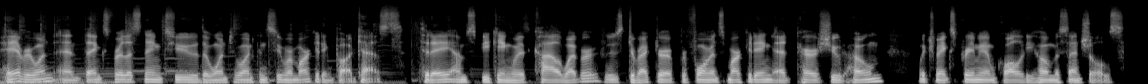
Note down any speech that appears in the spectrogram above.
Hey, everyone, and thanks for listening to the One to One Consumer Marketing Podcast. Today, I'm speaking with Kyle Webber, who's Director of Performance Marketing at Parachute Home, which makes premium quality home essentials.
